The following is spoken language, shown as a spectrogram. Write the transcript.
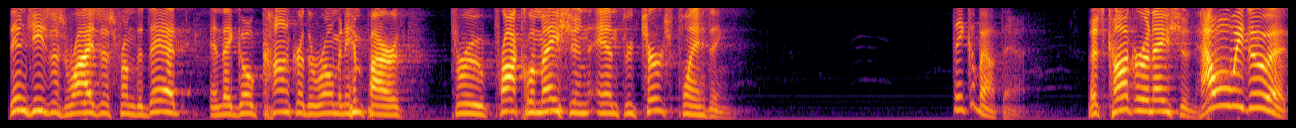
Then Jesus rises from the dead, and they go conquer the Roman Empire through proclamation and through church planting. Think about that. Let's conquer a nation. How will we do it?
